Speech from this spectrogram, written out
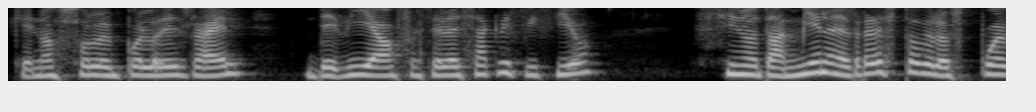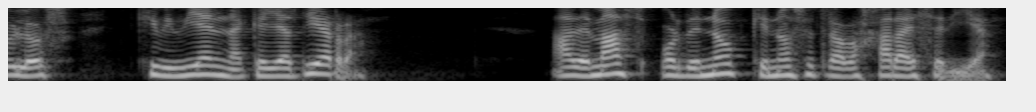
que no solo el pueblo de Israel debía ofrecer el sacrificio, sino también el resto de los pueblos que vivían en aquella tierra. Además, ordenó que no se trabajara ese día.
